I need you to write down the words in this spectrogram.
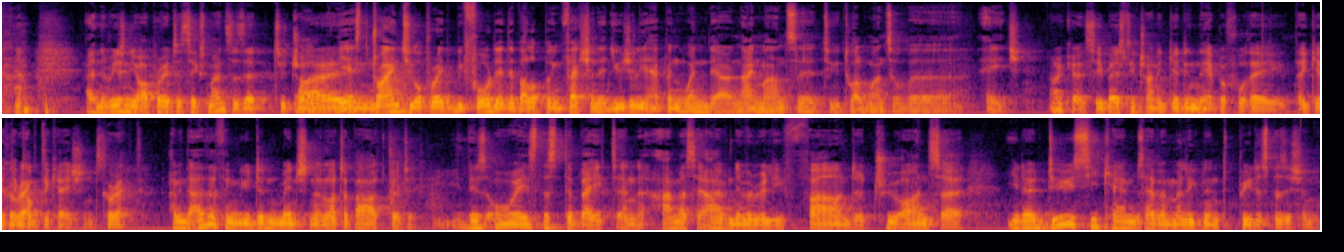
and the reason you operate at six months is that to try. Well, yes, trying to operate before they develop an infection that usually happen when they are nine months uh, to 12 months of uh, age. Okay, so you're basically trying to get in there before they, they get Correct. the complications. Correct. I mean, the other thing you didn't mention a lot about, but there's always this debate, and I must say, I've never really found a true answer. You know, do CCAMs have a malignant predisposition?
